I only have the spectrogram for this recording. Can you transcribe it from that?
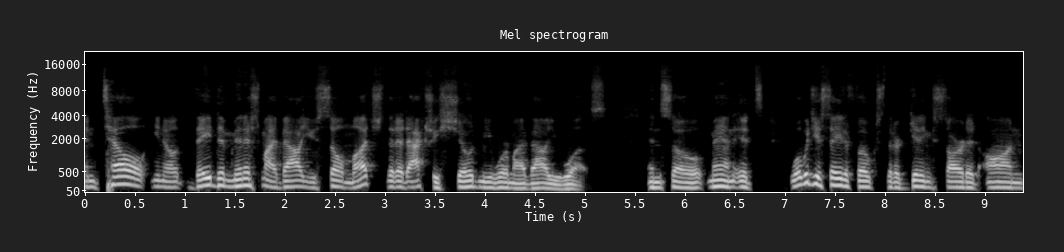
Until, you know, they diminished my value so much that it actually showed me where my value was. And so, man, it's what would you say to folks that are getting started on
